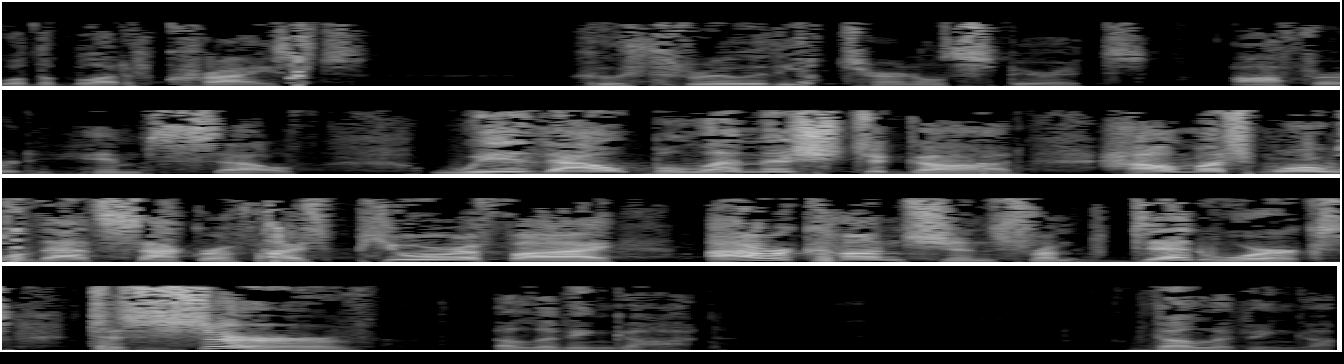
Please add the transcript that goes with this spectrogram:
will the blood of Christ, who through the eternal Spirit offered himself without blemish to God, how much more will that sacrifice purify our conscience from dead works to serve a living God. The living God.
